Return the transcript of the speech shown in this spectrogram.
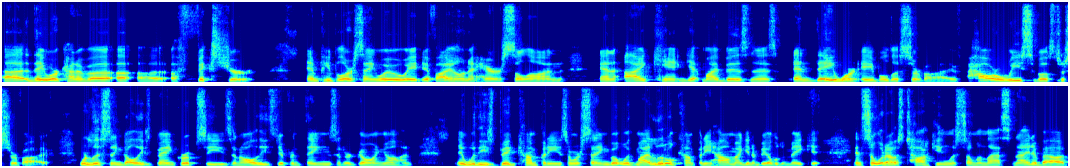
Uh, they were kind of a, a, a fixture. And people are saying, wait, wait, wait, if I own a hair salon and I can't get my business and they weren't able to survive, how are we supposed to survive? We're listening to all these bankruptcies and all these different things that are going on with these big companies. And we're saying, but with my little company, how am I going to be able to make it? And so, what I was talking with someone last night about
